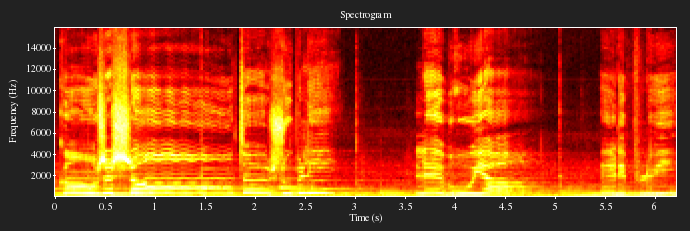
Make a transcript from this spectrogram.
quand je chante, j'oublie les brouillards et les pluies.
